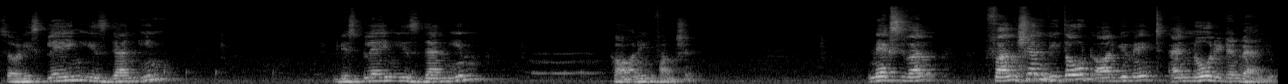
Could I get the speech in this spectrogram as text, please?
So displaying is done in displaying is done in calling function. Next one function without argument and no return value.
